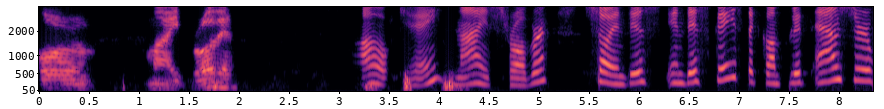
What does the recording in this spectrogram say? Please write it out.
or my brother Ah, Okay, nice, Robert. So in this in this case, the complete answer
